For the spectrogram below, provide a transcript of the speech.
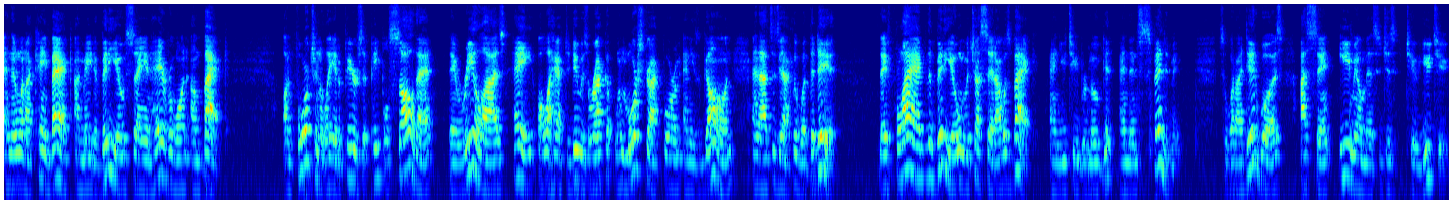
And then when I came back, I made a video saying, hey everyone, I'm back. Unfortunately, it appears that people saw that they realized, hey, all I have to do is rack up one more strike for him and he's gone, and that's exactly what they did. They flagged the video in which I said I was back, and YouTube removed it and then suspended me. So what I did was, I sent email messages to YouTube.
